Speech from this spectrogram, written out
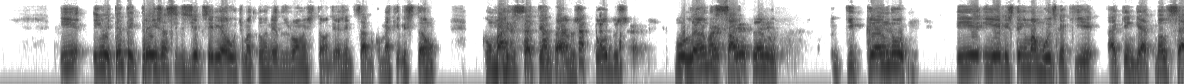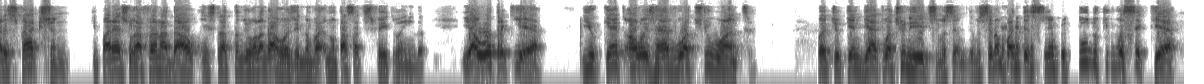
E em 83 já se dizia que seria a última turnê dos Rolling Stones, e a gente sabe como é que eles estão com mais de 70 anos, todos pulando, Vai saltando, quicando, e, e, eles têm uma música que I Can Get No Satisfaction, que parece o Rafael Nadal em se tratando de Roland Garros, ele não está satisfeito ainda. E a outra que é You can't always have what you want, but you can get what you need. Você, você não pode ter sempre tudo que você quer,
